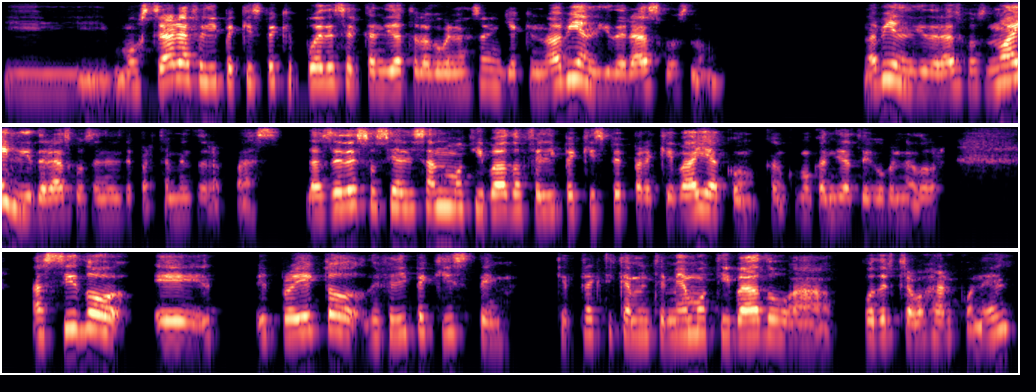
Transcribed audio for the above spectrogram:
y mostrar a Felipe Quispe que puede ser candidato a la gobernación, ya que no habían liderazgos, ¿no? No había liderazgos, no hay liderazgos en el Departamento de la Paz. Las redes sociales han motivado a Felipe Quispe para que vaya como candidato de gobernador. Ha sido eh, el proyecto de Felipe Quispe que prácticamente me ha motivado a poder trabajar con él.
